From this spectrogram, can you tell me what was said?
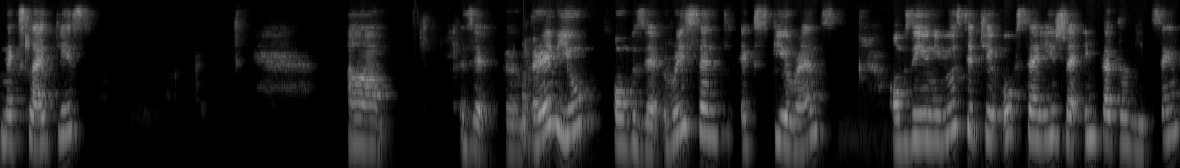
next slide, please. Uh, the uh, review of the recent experience of the University of Silesia in Katowice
